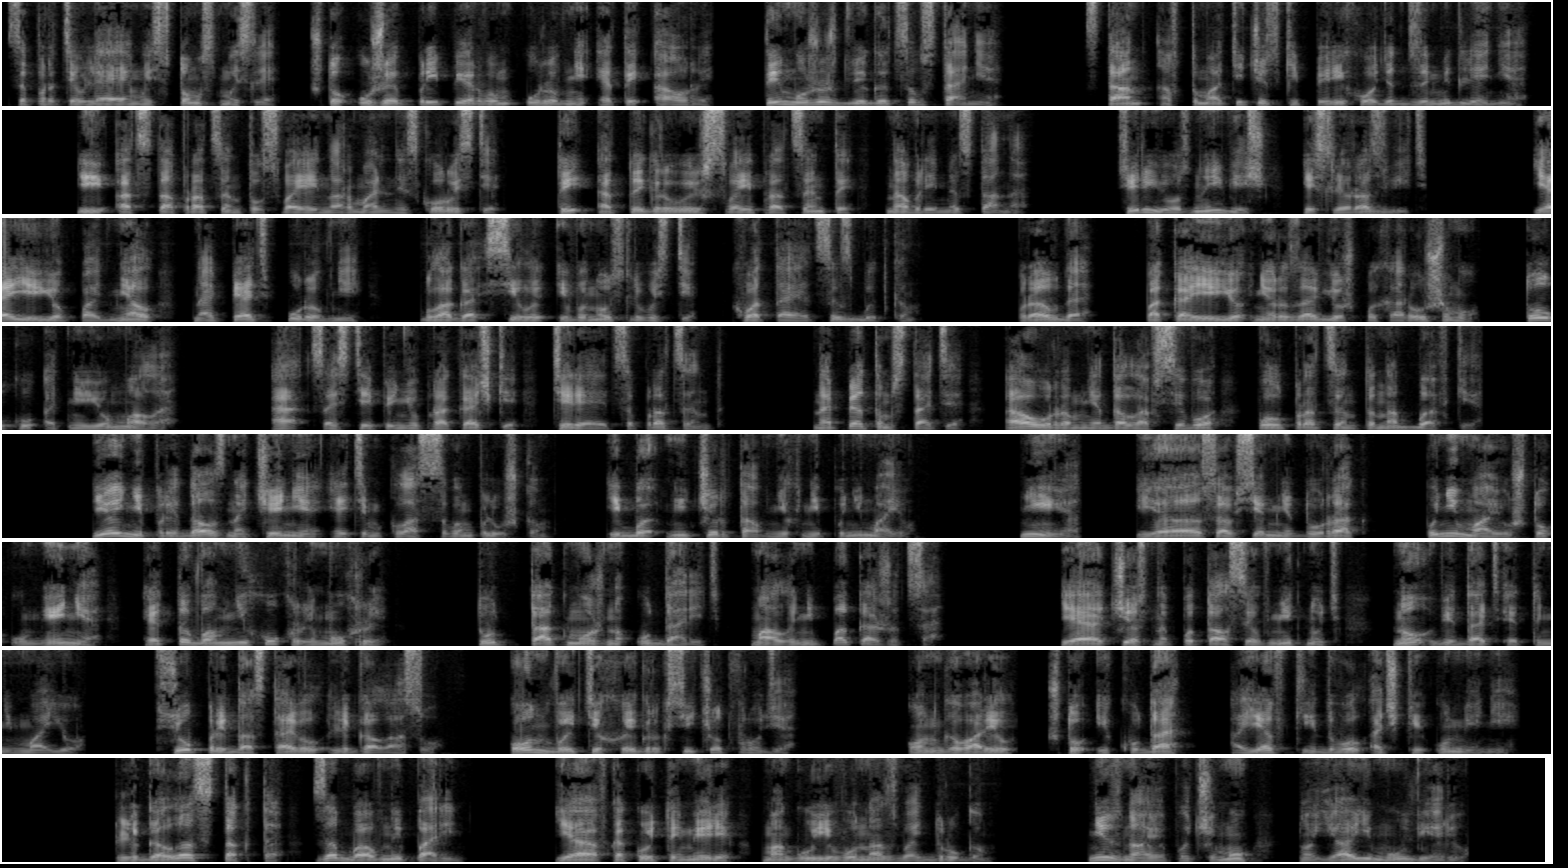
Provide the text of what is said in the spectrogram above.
Сопротивляемость в том смысле, что уже при первом уровне этой ауры ты можешь двигаться в стане. Стан автоматически переходит в замедление. И от 100% своей нормальной скорости ты отыгрываешь свои проценты на время стана. Серьезная вещь, если развить. Я ее поднял на 5 уровней, благо силы и выносливости хватает с избытком. Правда, пока ее не разовьешь по-хорошему, толку от нее мало. А со степенью прокачки теряется процент. На пятом стате аура мне дала всего полпроцента надбавки. Я не придал значения этим классовым плюшкам, ибо ни черта в них не понимаю. Нет, я совсем не дурак. Понимаю, что умение – это вам не хухры-мухры. Тут так можно ударить, мало не покажется. Я честно пытался вникнуть, но, видать, это не мое. Все предоставил Леголасу. Он в этих играх сечет вроде. Он говорил, что и куда, а я вкидывал очки умений. Леголас так-то забавный парень. Я в какой-то мере могу его назвать другом. Не знаю почему, но я ему верю.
